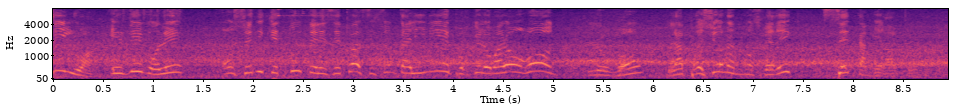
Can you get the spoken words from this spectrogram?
si loin et des volets, on se dit que toutes les étoiles se sont alignées pour que le ballon ronde. Le vent, la pression atmosphérique, c'est un miracle.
